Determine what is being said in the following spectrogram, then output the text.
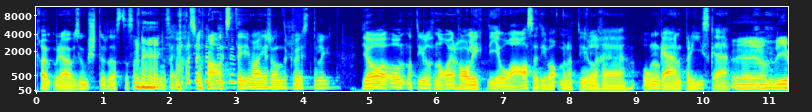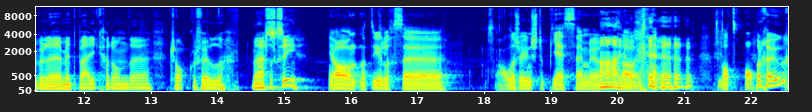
Könnte man ja auch aus Uster, dass das ein emotionales Thema ist unter gewissen Leuten. Ja, und natürlich Neuerholung. Die Oase, die will man natürlich äh, ungern preisgeben. Ja, ja, lieber äh, mit Biker und äh, Jogger füllen. Wer hast du das gesehen? Ja, und natürlich das, äh, das allerschönste Pièce haben wir ja. Ah, ja, alle. Noch das Oberkirch.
